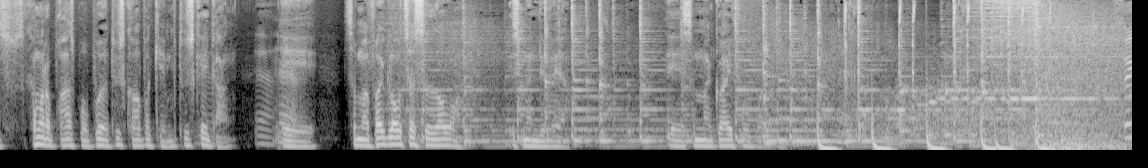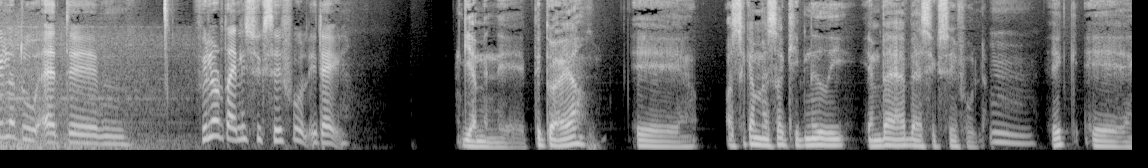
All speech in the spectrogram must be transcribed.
så- kommer der pres på, på at du skal op og kæmpe, du skal i gang. Ja. Ja. Øh, så man får ikke lov til at sidde over, hvis man leverer, øh, som man gør i fodbold. Føler du, at... Øh, føler du dig egentlig succesfuld i dag? Jamen, øh, det gør jeg. Øh, og så kan man så kigge ned i, jamen, hvad er at være succesfuld? Mm. Ikke? Øh,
